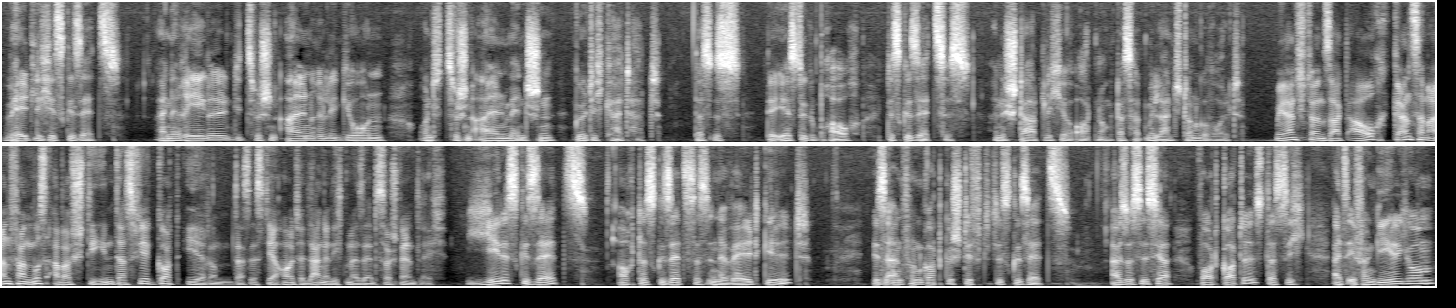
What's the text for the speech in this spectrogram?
Weltliches Gesetz, eine Regel, die zwischen allen Religionen und zwischen allen Menschen Gültigkeit hat. Das ist der erste Gebrauch des Gesetzes, eine staatliche Ordnung. Das hat Melanchthon gewollt. Melanchthon sagt auch, ganz am Anfang muss aber stehen, dass wir Gott ehren. Das ist ja heute lange nicht mehr selbstverständlich. Jedes Gesetz, auch das Gesetz, das in der Welt gilt, ist ein von Gott gestiftetes Gesetz. Also es ist ja Wort Gottes, das sich als Evangelium,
